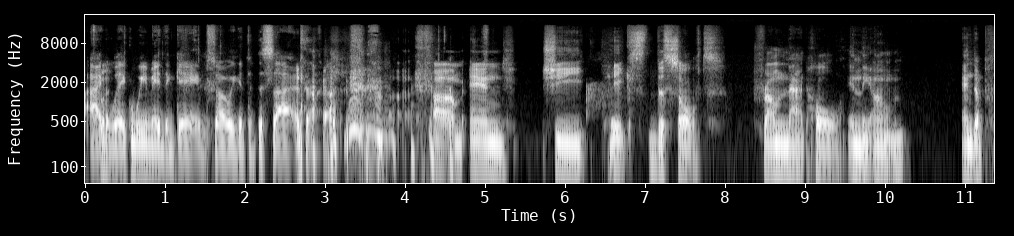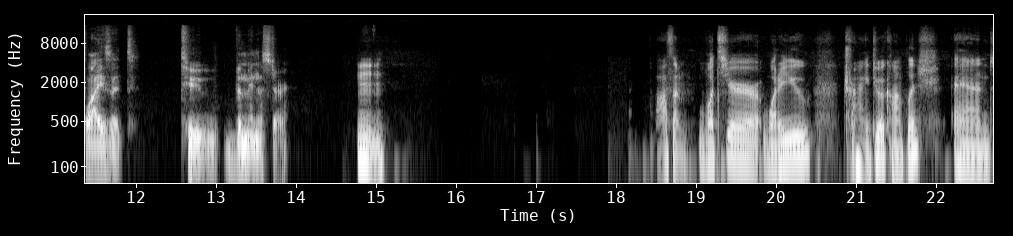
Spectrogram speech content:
I but- like we made the game, so we get to decide. um, and she takes the salt from that hole in the ohm and applies it to the minister. Mm. Awesome. What's your what are you trying to accomplish and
